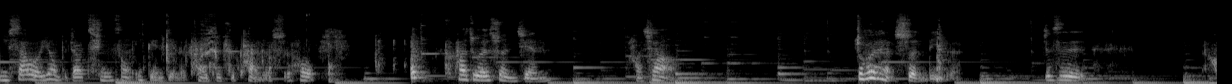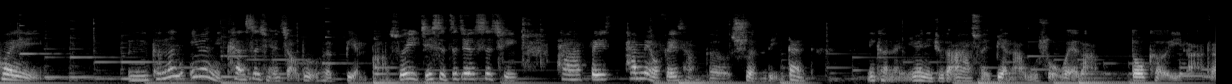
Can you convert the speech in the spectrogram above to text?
你稍微用比较轻松一点点的态度去看的时候，它就会瞬间。好像就会很顺利的，就是会，嗯，可能因为你看事情的角度也会变吧，所以即使这件事情它非它没有非常的顺利，但你可能因为你觉得啊随便啦，无所谓啦，都可以啦，这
